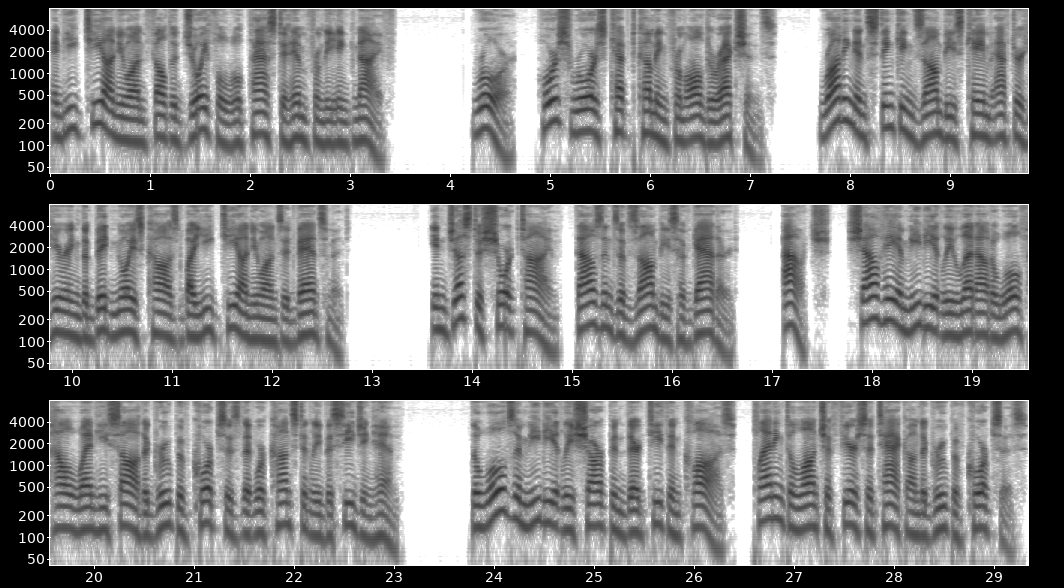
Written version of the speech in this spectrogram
and Yi Tianyuan felt a joyful will pass to him from the ink knife. Roar. Hoarse roars kept coming from all directions. Rotting and stinking zombies came after hearing the big noise caused by Yi Tianyuan's advancement. In just a short time, thousands of zombies have gathered. Ouch! Xiao He immediately let out a wolf howl when he saw the group of corpses that were constantly besieging him. The wolves immediately sharpened their teeth and claws, planning to launch a fierce attack on the group of corpses.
